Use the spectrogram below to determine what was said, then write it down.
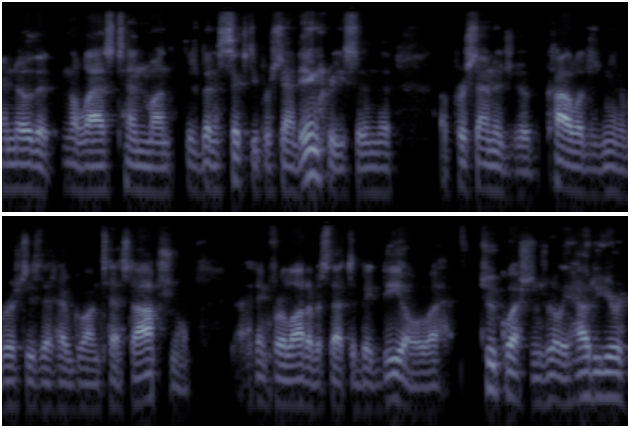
I know that in the last 10 months, there's been a 60% increase in the percentage of colleges and universities that have gone test optional. I think for a lot of us, that's a big deal. Uh, two questions really. How do your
